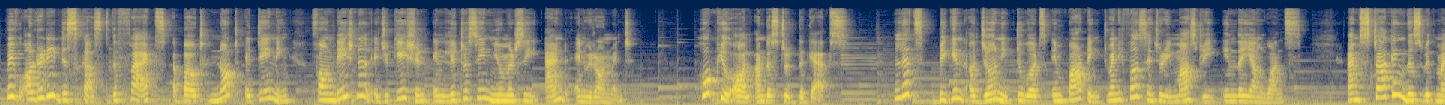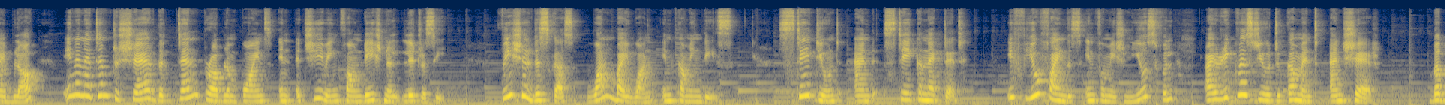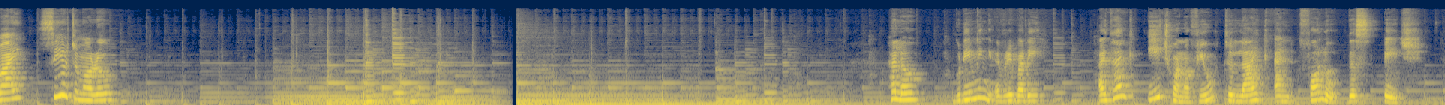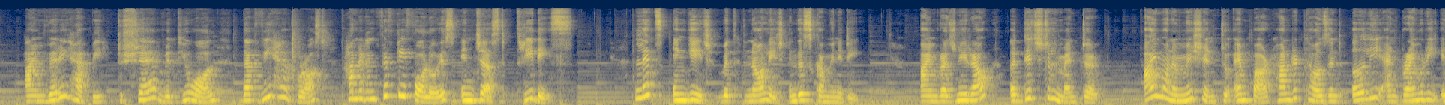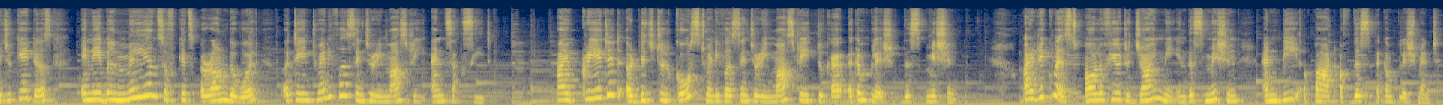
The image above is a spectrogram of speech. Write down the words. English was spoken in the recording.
We've already discussed the facts about not attaining foundational education in literacy, numeracy, and environment. Hope you all understood the gaps. Let's begin a journey towards imparting 21st century mastery in the young ones. I'm starting this with my blog in an attempt to share the 10 problem points in achieving foundational literacy. We shall discuss one by one in coming days. Stay tuned and stay connected. If you find this information useful, I request you to comment and share. Bye bye. See you tomorrow. Hello, good evening, everybody. I thank each one of you to like and follow this page. I'm very happy to share with you all that we have crossed 150 followers in just 3 days. Let's engage with knowledge in this community. I'm Rajni Rao, a digital mentor. I'm on a mission to empower 100,000 early and primary educators enable millions of kids around the world attain 21st century mastery and succeed. I've created a digital course 21st Century Mastery to accomplish this mission. I request all of you to join me in this mission and be a part of this accomplishment.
